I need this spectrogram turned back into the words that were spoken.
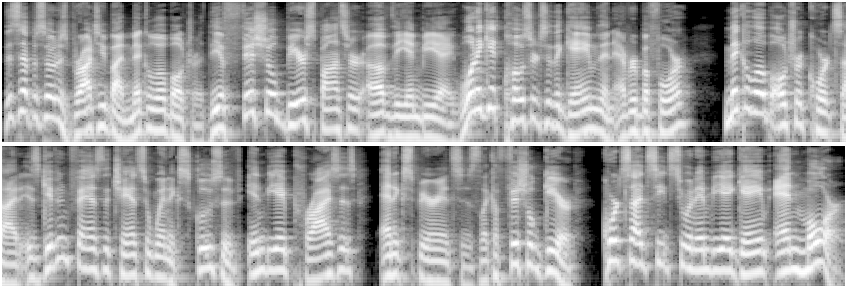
This episode is brought to you by Michelob Ultra, the official beer sponsor of the NBA. Want to get closer to the game than ever before? Michelob Ultra Courtside is giving fans the chance to win exclusive NBA prizes and experiences like official gear, courtside seats to an NBA game, and more.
